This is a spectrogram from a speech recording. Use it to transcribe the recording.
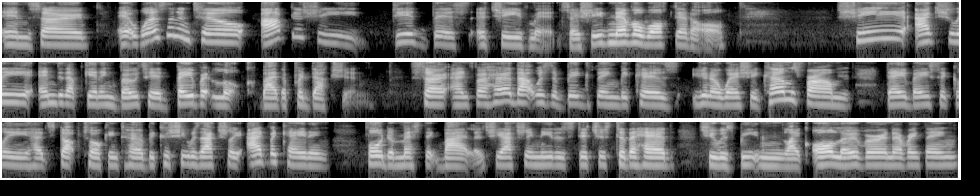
And so it wasn't until after she did this achievement, so she'd never walked at all, she actually ended up getting voted favorite look by the production. So, and for her, that was a big thing because, you know, where she comes from, they basically had stopped talking to her because she was actually advocating for domestic violence. She actually needed stitches to the head. She was beaten like all over and everything.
